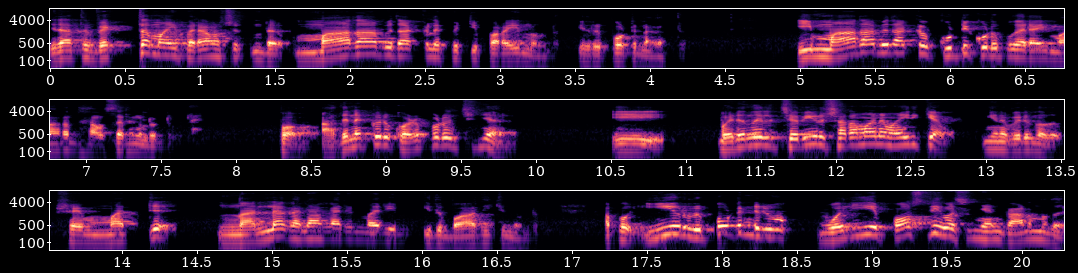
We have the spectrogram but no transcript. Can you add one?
ഇതിനകത്ത് വ്യക്തമായി പരാമർശിച്ചിട്ടുണ്ട്. മാതാപിതാക്കളെ പറ്റി പറയുന്നുണ്ട് ഈ റിപ്പോർട്ടിനകത്ത്. ഈ മാതാപിതാക്കൾ കൂട്ടിക്കൊടുപ്പുകാരായി മാറുന്ന അവസരങ്ങളുണ്ട് ഇവിടെ. അപ്പോ അതിനൊക്കെ ഒരു കുഴപ്പമെന്ന് വെച്ച് കഴിഞ്ഞാൽ ഈ വരുന്നതിൽ ചെറിയൊരു ശതമാനമായിരിക്കാം ഇങ്ങനെ വരുന്നത്. പക്ഷേ മറ്റ് നല്ല കലാകാരന്മാരെയും ഇത് ബാധിക്കുന്നുണ്ട്. അപ്പോൾ ഈ റിപ്പോർട്ടിന്റെ ഒരു വലിയ പോസിറ്റീവ് വശം ഞാൻ കാണുന്നത്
